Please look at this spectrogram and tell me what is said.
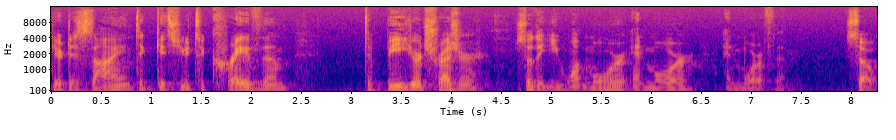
They're designed to get you to crave them, to be your treasure, so that you want more and more and more of them. So,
